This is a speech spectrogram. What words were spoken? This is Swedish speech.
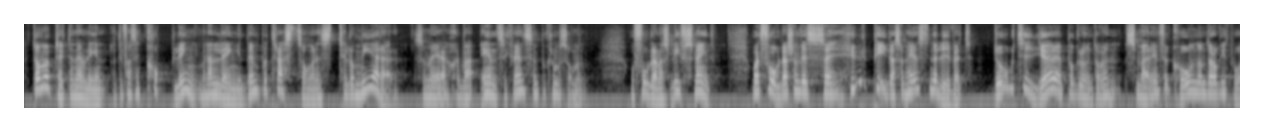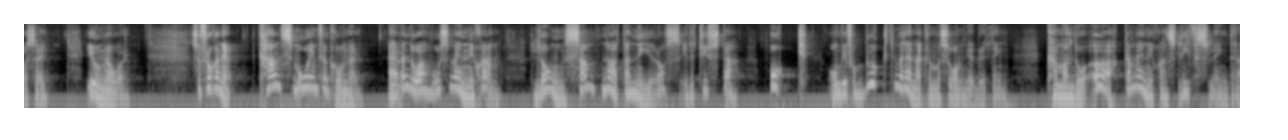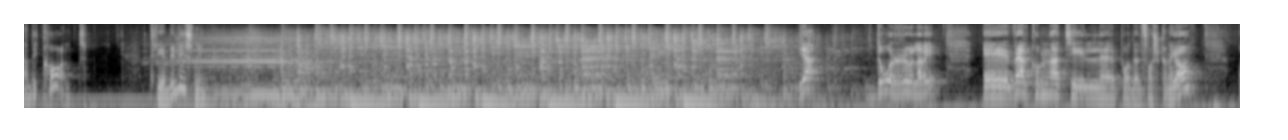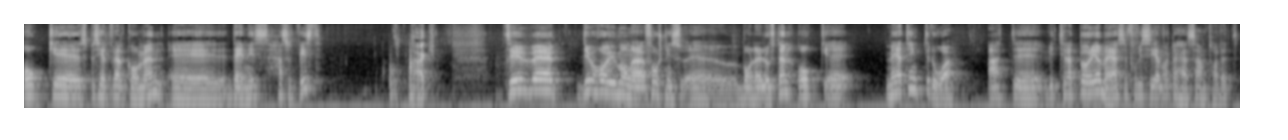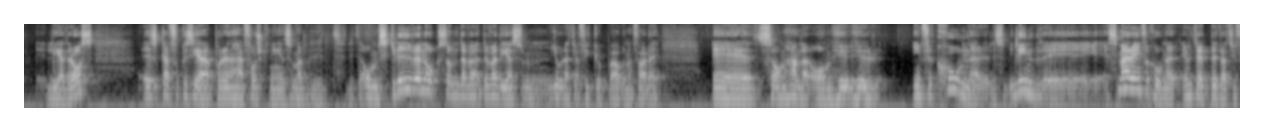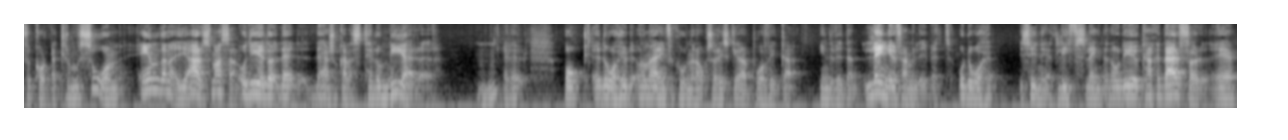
De upptäckte nämligen att det fanns en koppling mellan längden på trastsångarens telomerer, som är själva ändsekvensen på kromosomen, och fåglarnas livslängd. Och att fåglar som visade sig hur pigga som helst under livet dog tidigare på grund av en smärre infektion de dragit på sig i unga år. Så frågan är, kan små infektioner, även då hos människan, långsamt nöta ner oss i det tysta? Och om vi får bukt med denna kromosomnedbrytning, kan man då öka människans livslängd radikalt? Trevlig lyssning! Ja, då rullar vi. Eh, välkomna till podden Forskarna och jag. Och eh, speciellt välkommen eh, Dennis Hasselqvist. Tack. Du, eh, du har ju många forskningsbollar i luften och eh, men jag tänkte då att eh, vi till att börja med, så får vi se vart det här samtalet leder oss, ska fokusera på den här forskningen som har blivit lite omskriven och som det var det, var det som gjorde att jag fick upp ögonen för dig. Eh, som handlar om hur, hur infektioner, liksom, lindr, eh, smärre infektioner eventuellt bidrar till att förkorta kromosomändarna i arvsmassan. Och det är ju det, det här som kallas telomerer. Mm. Eller hur? Och då hur de här infektionerna också riskerar att påverka individen längre fram i livet och då i synnerhet livslängden. Och det är ju kanske därför, eh,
